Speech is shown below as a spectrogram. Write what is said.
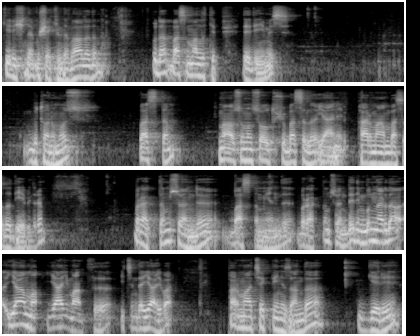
Girişi de bu şekilde bağladım. Bu da basmalı tip dediğimiz butonumuz. Bastım. Mouse'umun sol tuşu basılı yani parmağım basılı diyebilirim. Bıraktım söndü. Bastım yandı. Bıraktım söndü. Dedim bunlar da yağ, yay mantığı. İçinde yay var. Parmağı çektiğiniz anda geri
